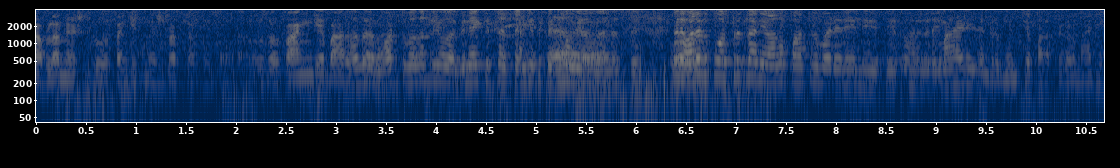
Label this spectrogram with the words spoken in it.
ತಬಲಾ ಮೇಷ್ಟ್ರು ಸಂಗೀತ ಮೇಷ್ಟ್ರು ಹತ್ರ ಸ್ವಲ್ಪ ಹಂಗೆ ಬಾರಿಸ್ತಾರೆ. ಮೊಟ್ಟ ಮೊದಲು ನೀವು ಅಭಿನಯಕ್ಕಿಂತ ಸಂಗೀತ ಕಡೆ ಹೊರಗೆ ಪೋಸ್ಟರ್ ನೀವು ಯಾವುದೋ ಪಾತ್ರ ಮಾಡಿರಿ ಇಲ್ಲಿ ಥಿಯೇಟ್ರ್ ಹೊರಗಡೆ? ಮಾಡಿದ್ದೇನೆ ರೀ ಮುಂಚೆ ಪಾತ್ರಗಳು ಮಾಡಿ.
